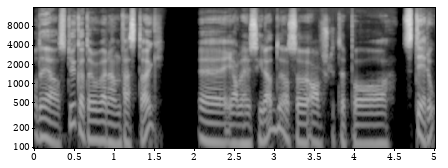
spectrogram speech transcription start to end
Og det har stuka til å være en festdag, i aller høyeste grad. Altså avslutte på stereo.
